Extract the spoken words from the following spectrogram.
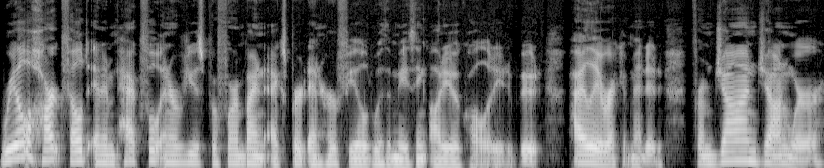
Real, heartfelt, and impactful interviews performed by an expert in her field with amazing audio quality to boot. Highly recommended. From John Johnwer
